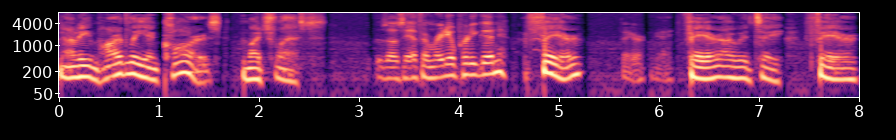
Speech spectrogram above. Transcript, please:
Not even hardly in cars, much less. Was those FM radio pretty good? Fair, Fair. Okay. fair, I would say fair.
